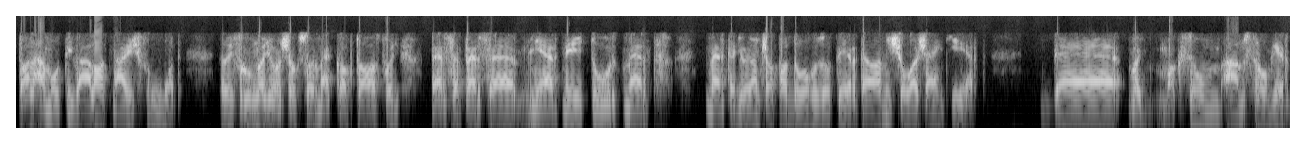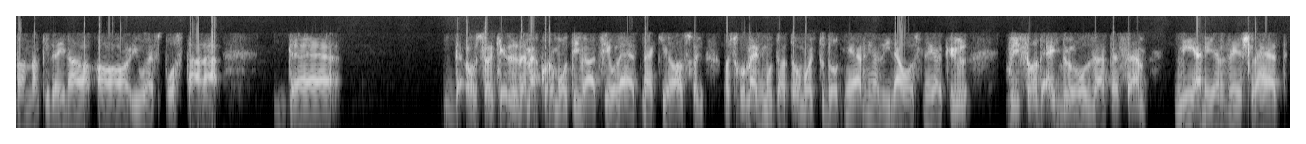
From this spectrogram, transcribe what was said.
talán motiválhatná is Frumot. Tehát, hogy Frum nagyon sokszor megkapta azt, hogy persze-persze nyert négy túrt, mert, mert egy olyan csapat dolgozott érte, ami soha senkiért de, vagy maximum Armstrongért annak idején a, a US posztálál. De, de szóval képzeld mekkora motiváció lehet neki az, hogy most akkor megmutatom, hogy tudok nyerni az Ineos nélkül, viszont egyből hozzáteszem, milyen érzés lehet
